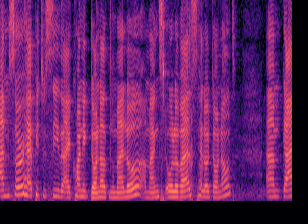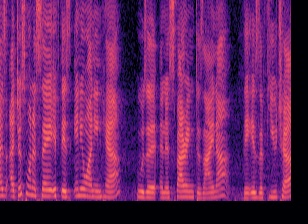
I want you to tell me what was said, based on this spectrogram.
I'm so happy to see the iconic Donald Ngumalo amongst all of us. Hello, Donald. Um, guys, I just want to say if there's anyone in here who is a, an aspiring designer, there is a future.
